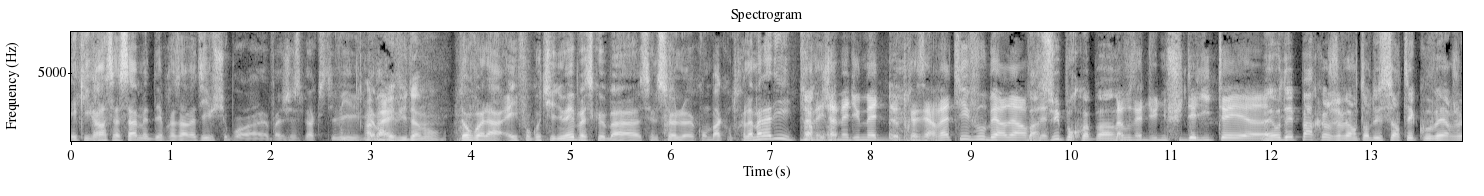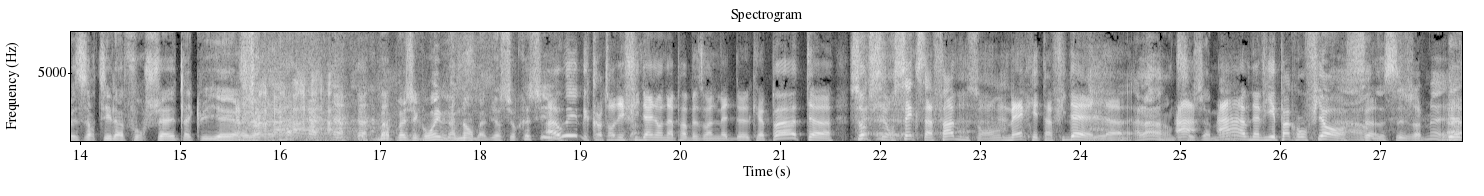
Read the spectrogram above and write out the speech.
et qui grâce à ça mettent des préservatifs. Je sais pas, enfin j'espère que Stevie Ah évidemment. bah évidemment. Donc voilà, et il faut continuer parce que bah, c'est le seul combat contre la maladie. Vous n'avez jamais dû mettre de préservatif, vous, Bernard Bah vous êtes... si, pourquoi pas. Bah, vous êtes d'une fidélité. euh, Mais au départ, quand j'avais entendu sortir couvert, j'avais sorti la fourchette, la cuillère et la... Mais après, j'ai compris, maintenant, bah, bien sûr que si. Ah oui, mais quand on est fidèle, on n'a pas besoin de mettre de capote. euh, sauf si on sait que sa femme ou son mec est infidèle. Voilà, on ne ah, sait jamais. ah, vous n'aviez pas confiance. Ah, on ne sait jamais. Bien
